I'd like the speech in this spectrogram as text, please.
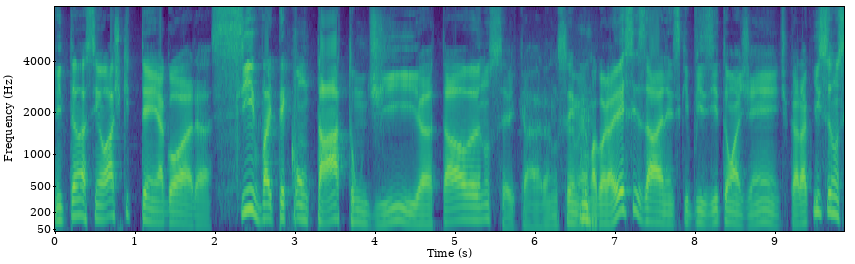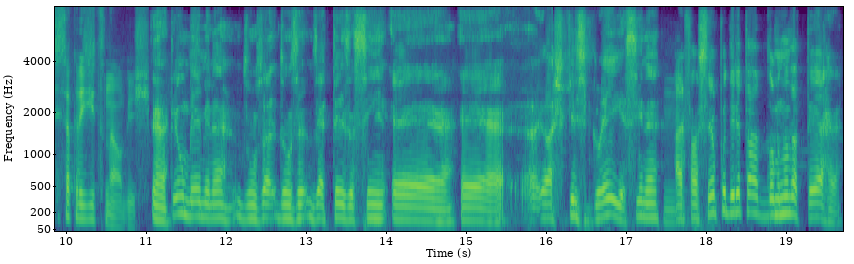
Então, assim, eu acho que tem. Agora, se vai ter contato um dia tal, eu não sei, cara. Não sei mesmo. Uhum. Agora, esses aliens que visitam a gente, caraca, isso eu não sei se eu acredito, não, bicho. É, tem um meme, né? De uns, de uns, uns ETs assim. É é, é, eu acho que eles Grey, assim, né? Hum. Aí fala assim: eu poderia estar tá dominando a terra,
